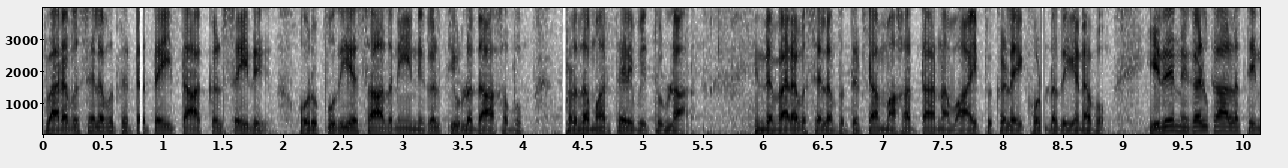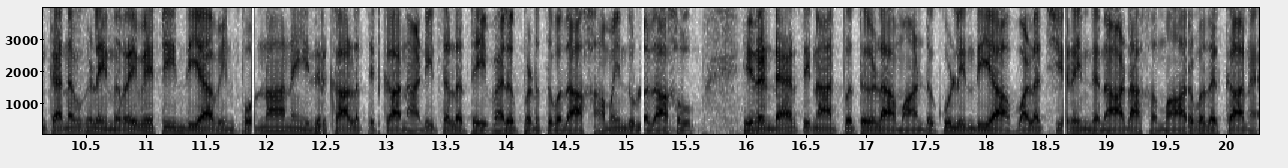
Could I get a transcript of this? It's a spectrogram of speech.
வரவு செலவு திட்டத்தை தாக்கல் செய்து ஒரு புதிய சாதனையை நிகழ்த்தியுள்ளதாகவும் பிரதமர் தெரிவித்துள்ளார். இந்த வரவு செலவு திட்டம் மகத்தான வாய்ப்புகளை கொண்டது எனவும் இது நிகழ்காலத்தின் கனவுகளை நிறைவேற்றி இந்தியாவின் பொன்னான எதிர்காலத்திற்கான அடித்தளத்தை வலுப்படுத்துவதாக அமைந்துள்ளதாகவும் இரண்டாயிரத்தி நாற்பத்தி ஏழாம் ஆண்டுக்குள் இந்தியா வளர்ச்சியடைந்த நாடாக மாறுவதற்கான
